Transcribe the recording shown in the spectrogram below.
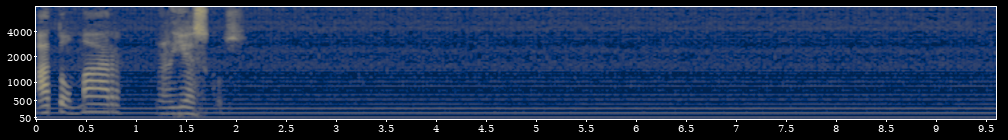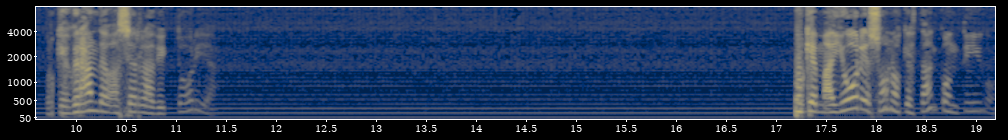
a tomar riesgos. Porque grande va a ser la victoria. Porque mayores son los que están contigo.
